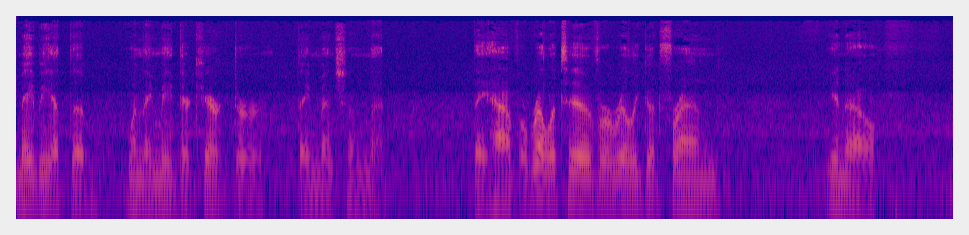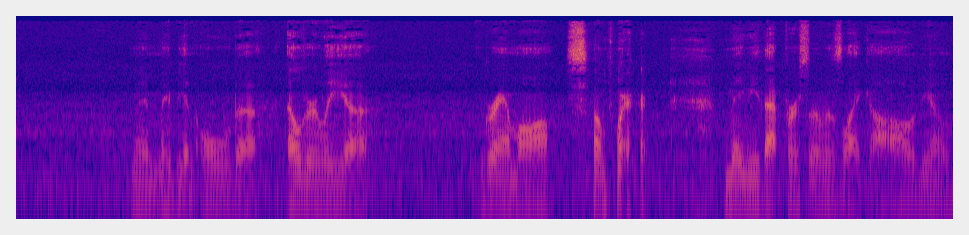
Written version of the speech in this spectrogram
maybe at the when they made their character, they mentioned that they have a relative or a really good friend, you know, maybe an old uh, elderly uh, grandma somewhere. maybe that person was like, oh, you know,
